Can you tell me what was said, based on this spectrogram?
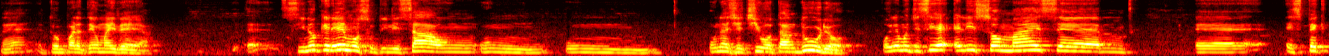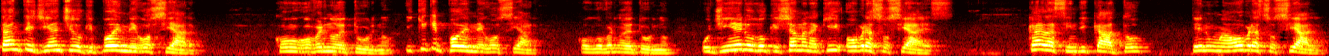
Né? Então, para ter uma ideia. Se não queremos utilizar um, um, um, um adjetivo tão duro, podemos dizer eles são mais é, é, expectantes diante do que podem negociar com o governo de turno. E o que, que podem negociar com o governo de turno? o dinheiro do que chamam aqui obras sociais. Cada sindicato tem uma obra social.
